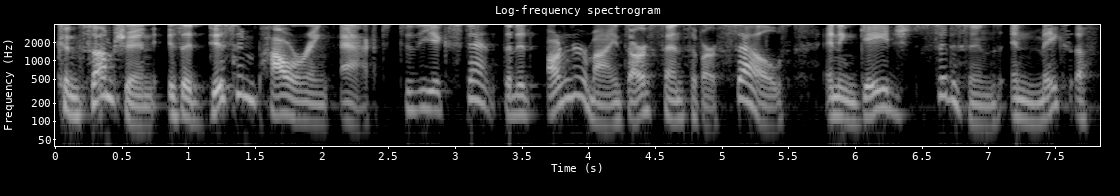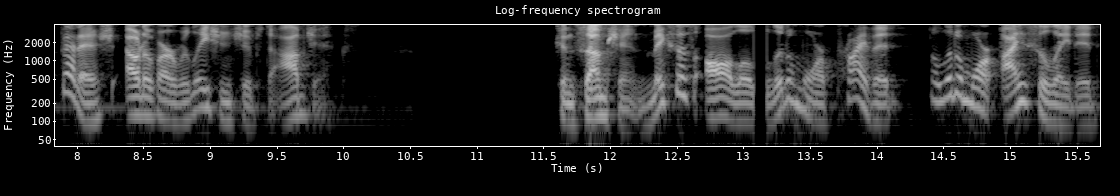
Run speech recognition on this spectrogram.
Consumption is a disempowering act to the extent that it undermines our sense of ourselves and engaged citizens and makes a fetish out of our relationships to objects. Consumption makes us all a little more private, a little more isolated,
